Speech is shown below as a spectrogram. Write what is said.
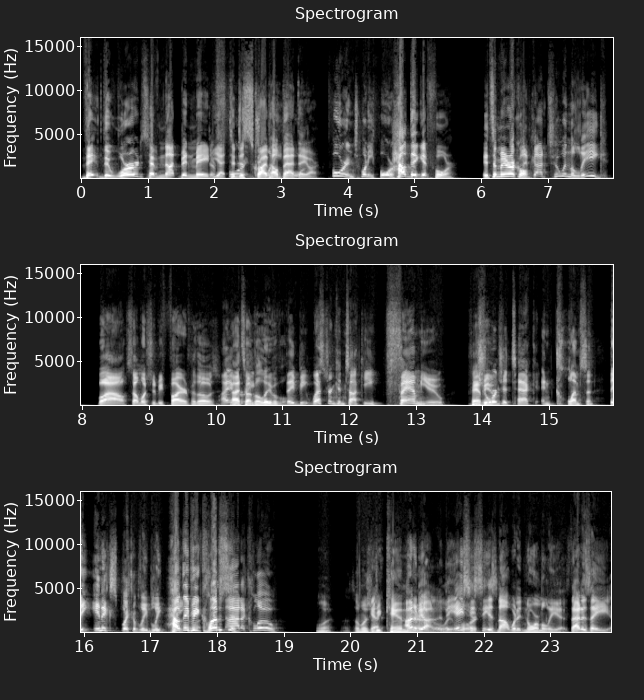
They The words have not been made They're yet to describe how bad they are. Four and 24. How'd they get four? It's a miracle. They've got two in the league. Wow, someone should be fired for those. That's unbelievable. They beat Western Kentucky, FAMU, FAMU? Georgia Tech, and Clemson. They inexplicably ble- How'd they beat Clemson? Not a clue. what? Someone should Yeah. be canned. I'm gonna be honest. Holy the Lord. ACC is not what it normally is. That is a.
